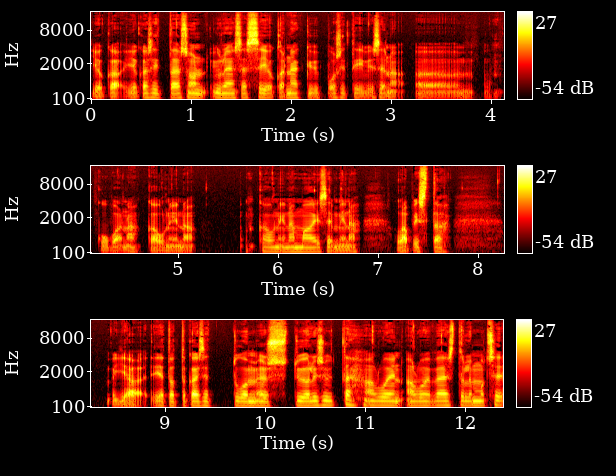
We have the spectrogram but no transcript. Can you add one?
joka, joka sitten taas on yleensä se, joka näkyy positiivisena ö, kuvana, kauniina, kauniina maisemina Lapista. Ja, ja totta kai se tuo myös työllisyyttä alueen, alueen väestölle, mutta se,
